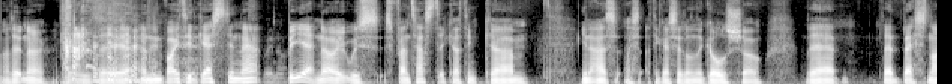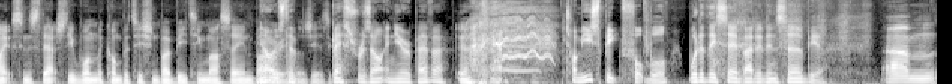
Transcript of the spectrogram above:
I don't know. They, they, uh, an invited guest in that. But yeah, no, it was fantastic. I think, um, you know, as, as I think I said on the goals show, their their best night since they actually won the competition by beating Marseille and Bari No, it's all those years the ago. best result in Europe ever. Tom, you speak football. What do they say about it in Serbia? Um,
